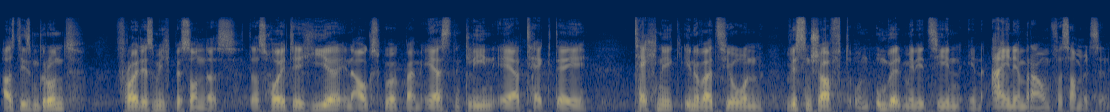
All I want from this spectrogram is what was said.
Aus diesem Grund freut es mich besonders, dass heute hier in Augsburg beim ersten Clean Air Tech Day Technik, Innovation, Wissenschaft und Umweltmedizin in einem Raum versammelt sind.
